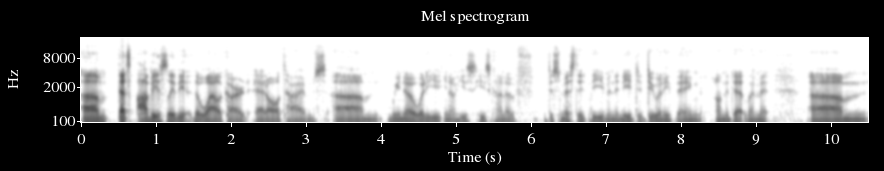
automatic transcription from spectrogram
Um, that's obviously the the wild card at all times. Um, we know what he, you know, he's he's kind of dismissed it, the, even the need to do anything on the debt limit. Um,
